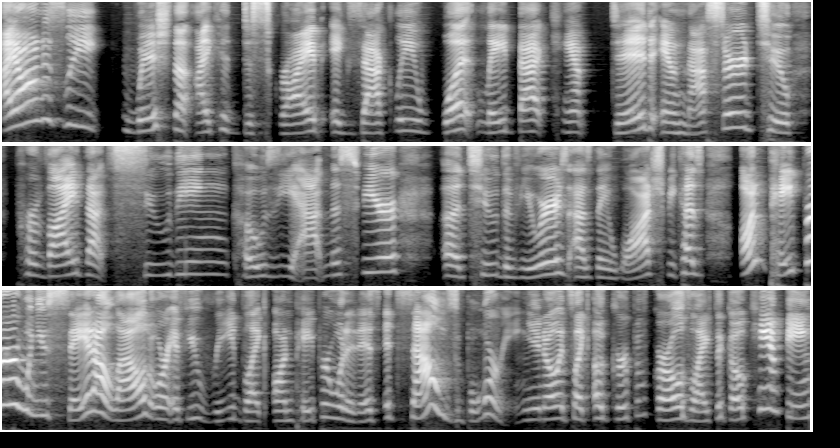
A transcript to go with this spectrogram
I honestly wish that I could describe exactly what laid back camp did and mastered to provide that soothing, cozy atmosphere uh, to the viewers as they watch because on paper when you say it out loud or if you read like on paper what it is it sounds boring you know? It's like a group of girls like to go camping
